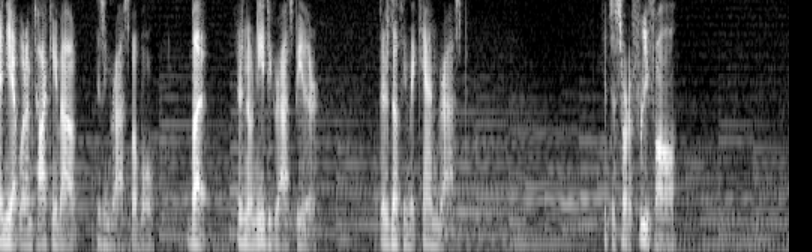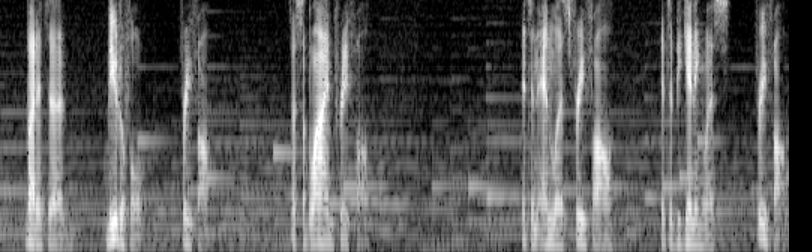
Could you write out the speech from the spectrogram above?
And yet, what I'm talking about isn't graspable. But there's no need to grasp either. There's nothing they can grasp. It's a sort of free fall, but it's a beautiful free fall. It's a sublime free fall. It's an endless free fall. It's a beginningless free fall.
